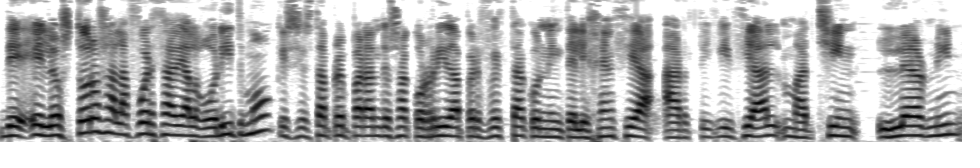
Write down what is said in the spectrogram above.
de eh, los toros a la fuerza de algoritmo, que se está preparando esa corrida perfecta con inteligencia artificial, Machine Learning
